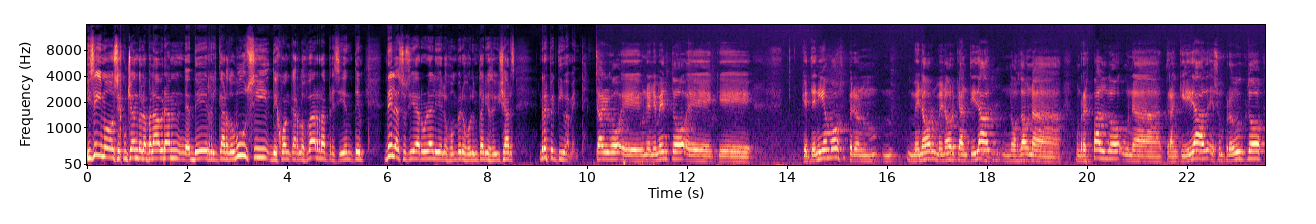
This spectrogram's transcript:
Y seguimos escuchando la palabra de Ricardo Busi, de Juan Carlos Barra, presidente de la Sociedad Rural y de los Bomberos Voluntarios de Villars, respectivamente. Es algo, eh, un elemento eh, que, que teníamos, pero en menor, menor cantidad, nos da una, un respaldo, una tranquilidad, es un producto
